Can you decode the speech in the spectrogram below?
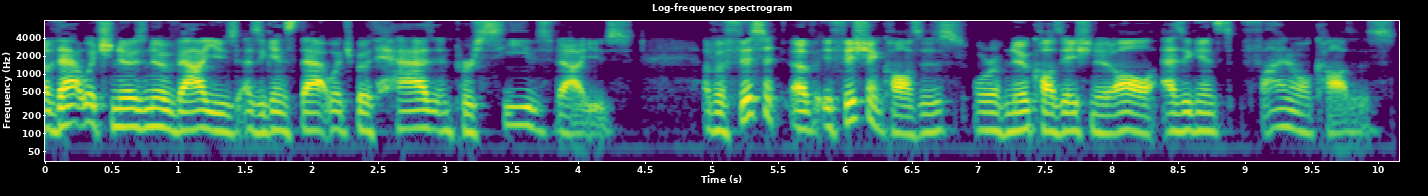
of that which knows no values as against that which both has and perceives values, of efficient, of efficient causes or of no causation at all as against final causes.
